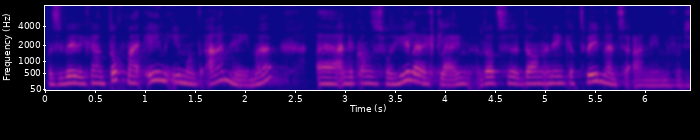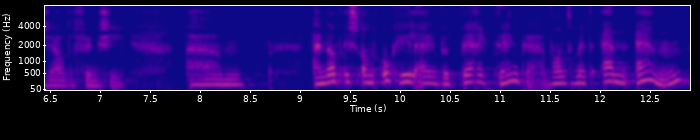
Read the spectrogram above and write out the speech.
Maar ze willen, gaan toch maar één iemand aannemen. Uh, en de kans is wel heel erg klein dat ze dan in één keer twee mensen aannemen voor dezelfde functie. Um, en dat is dan ook heel erg beperkt denken. Want met en-en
